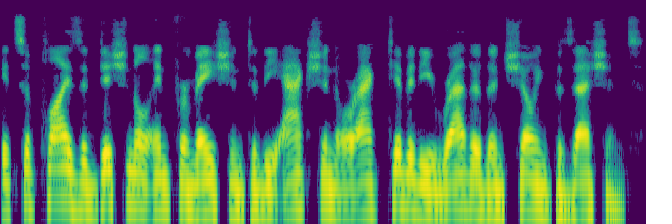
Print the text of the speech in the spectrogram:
it supplies additional information to the action or activity rather than showing possessions.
